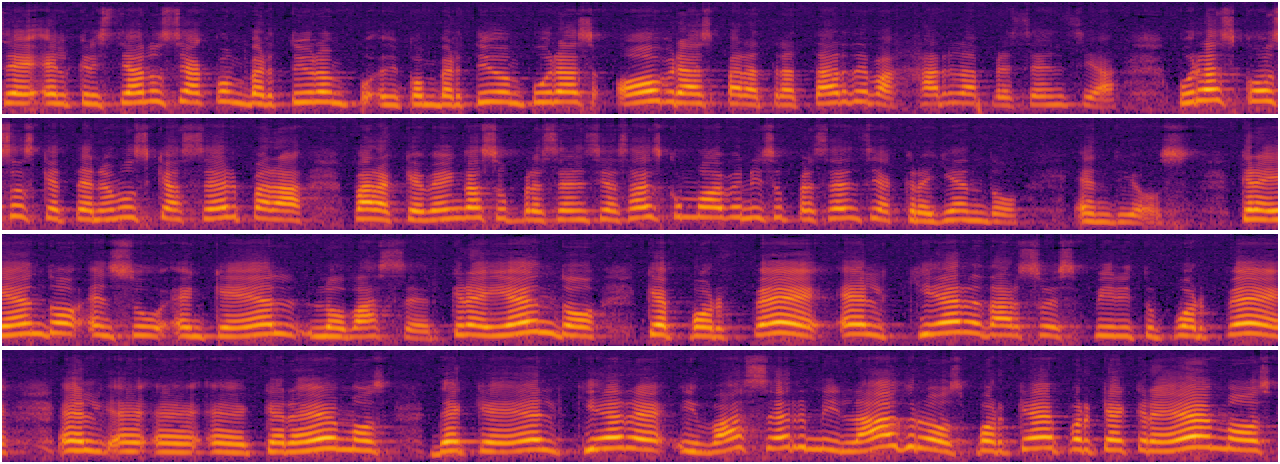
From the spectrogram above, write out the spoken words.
el cristiano se ha convertido en, convertido en puras obras para tratar de bajar la presencia. Puras cosas que tenemos que hacer para, para que venga su presencia. ¿Sabes cómo va a venir su presencia? Creyendo en Dios, creyendo en, su, en que Él lo va a hacer, creyendo que por fe Él quiere dar su espíritu, por fe Él, eh, eh, eh, creemos de que Él quiere y va a hacer milagros. ¿Por qué? Porque creemos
